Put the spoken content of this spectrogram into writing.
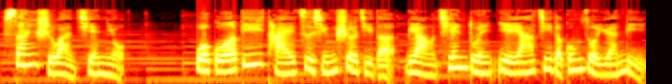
三十万千牛。我国第一台自行设计的两千吨液压机的工作原理：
